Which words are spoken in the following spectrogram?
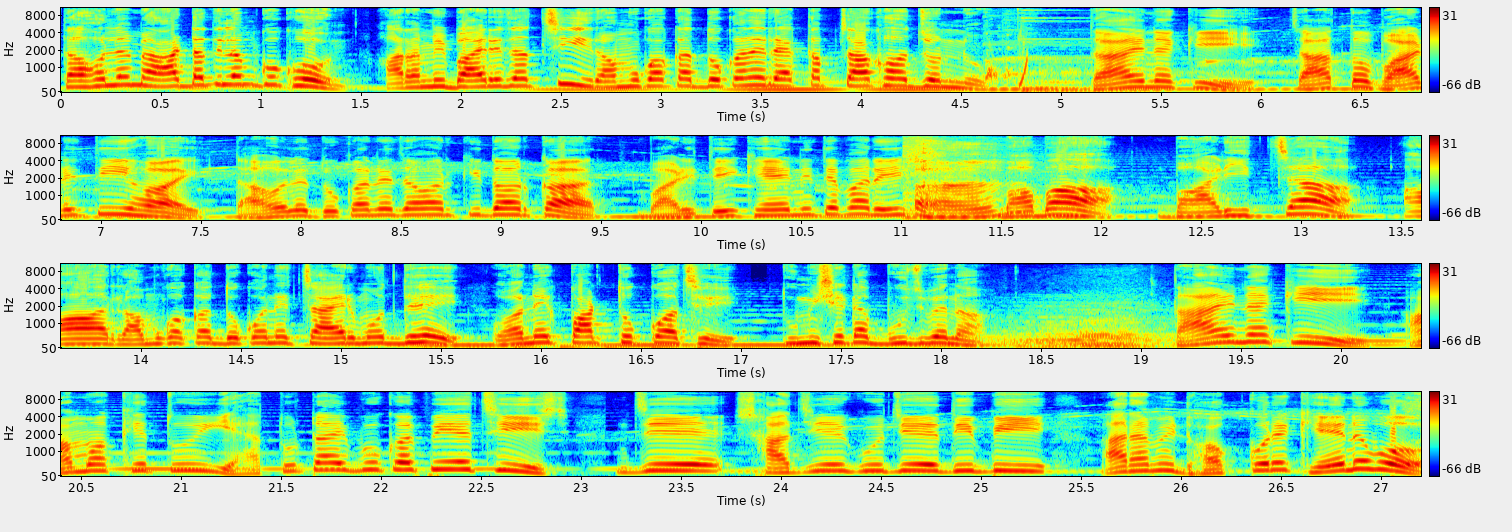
তাহলে আমি আড্ডা দিলাম কখন? আর আমি বাইরে যাচ্ছি রামু কাকার দোকানের এক কাপ চা খাওয়ার জন্য। তাই নাকি? চা তো বাড়িতেই হয়। তাহলে দোকানে যাওয়ার কি দরকার? বাড়িতেই খেয়ে নিতে পারিস? বাবা বাড়ির চা আর রামু কাকার দোকানের চায়ের মধ্যে অনেক পার্থক্য আছে। তুমি সেটা বুঝবে না। তাই নাকি? আমাকে তুই এতটাই বোকা পেয়েছিস যে সাজিয়ে গুজিয়ে দিবি আর আমি ঢক করে খেয়ে নেব?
